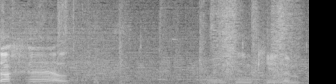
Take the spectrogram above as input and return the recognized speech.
The hell? Why you didn't kill him?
